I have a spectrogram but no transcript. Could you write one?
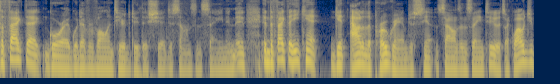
the fact that Goreg would ever volunteer to do this shit just sounds insane, and and, and the fact that he can't get out of the program just sounds insane too. It's like why would you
